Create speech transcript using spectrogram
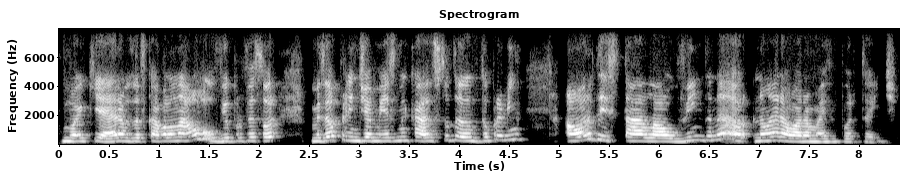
como é que era, mas eu ficava lá na aula, ouvia o professor, mas eu aprendia mesmo em casa estudando. Então, para mim, a hora de estar lá ouvindo era, não era a hora mais importante.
